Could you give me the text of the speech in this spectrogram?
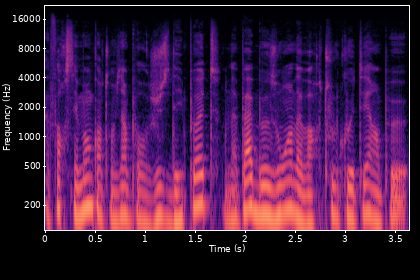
bah, forcément, quand on vient pour juste des potes, on n'a pas besoin d'avoir tout le côté un peu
